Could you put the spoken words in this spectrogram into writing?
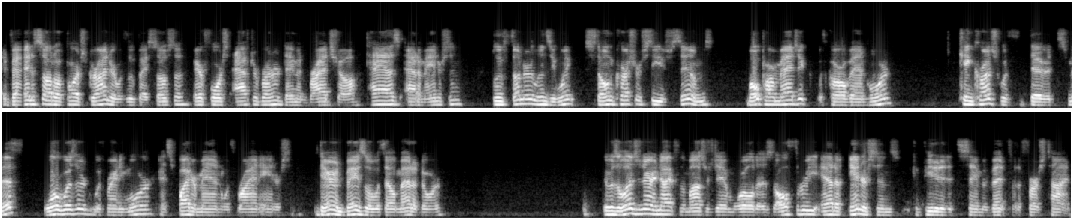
Advanced Auto Parts Grinder with Lupe Soza, Air Force Afterburner Damon Bradshaw, Taz Adam Anderson, Blue Thunder Lindsey Wink, Stone Crusher Steve Sims, Mopar Magic with Carl Van Horn, King Crunch with David Smith, War Wizard with Randy Moore, and Spider Man with Ryan Anderson. Darren Basil with El Matador. It was a legendary night for the Monster Jam world as all three Ad- Andersons competed at the same event for the first time.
